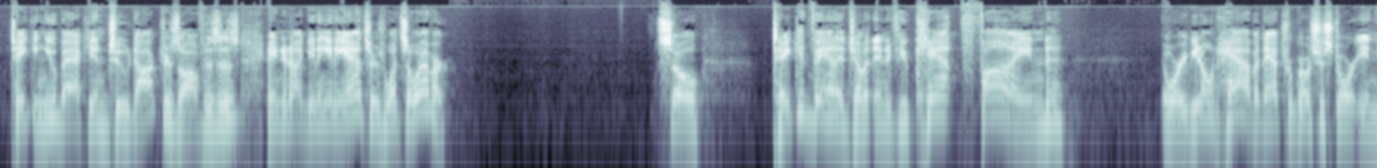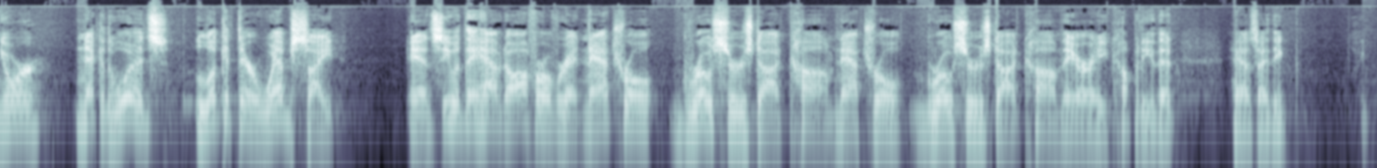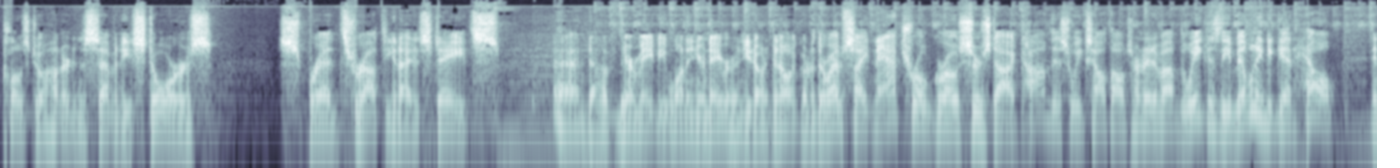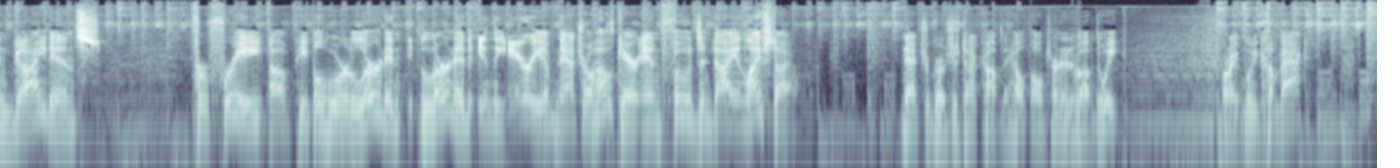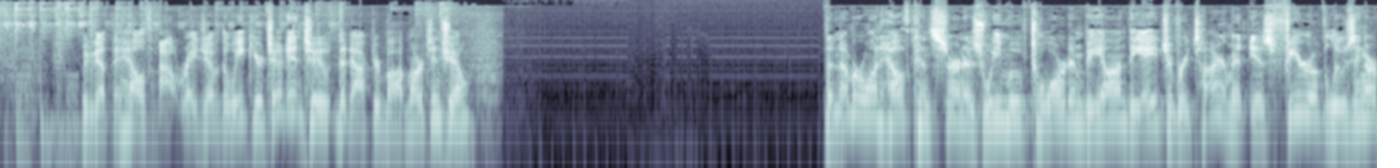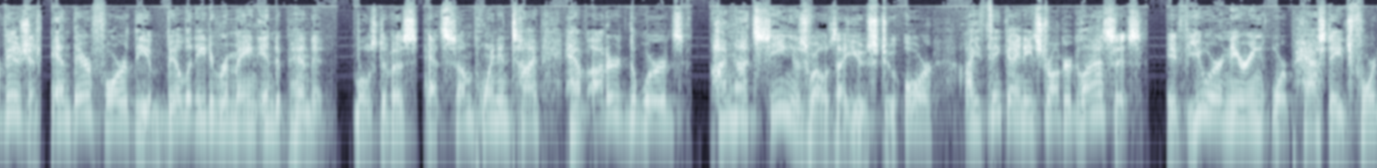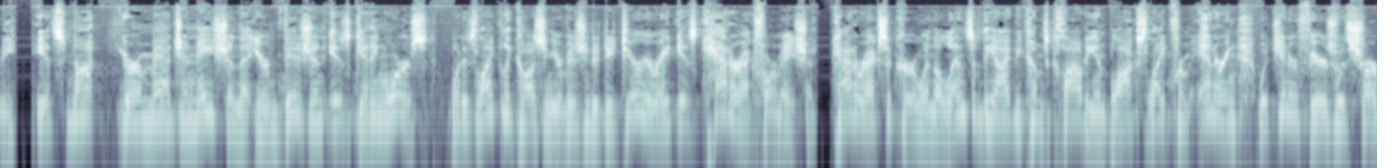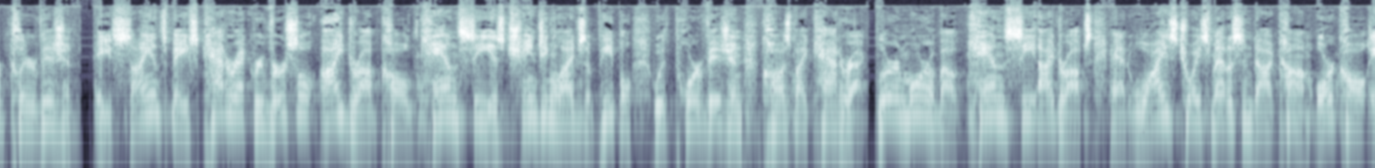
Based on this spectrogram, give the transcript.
taking you back into doctor's offices and you're not getting any answers whatsoever. So take advantage of it. And if you can't find or if you don't have a natural grocery store in your neck of the woods, look at their website and see what they have to offer over at naturalgrocers.com. Naturalgrocers.com. They are a company that has, I think, close to 170 stores spread throughout the United States. And uh, there may be one in your neighborhood and you don't even know it. Go to their website, naturalgrocers.com. This week's health alternative of the week is the ability to get help and guidance for free of people who are learned, learned in the area of natural health care and foods and diet and lifestyle. Naturalgrocers.com, the health alternative of the week. All right, when we come back, we've got the health outrage of the week. You're tuned into the Dr. Bob Martin Show. The number one health concern as we move toward and beyond the age of retirement is fear of losing our vision and therefore the ability to remain independent. Most of us, at some point in time, have uttered the words, I'm not seeing as well as I used to, or I think I need stronger glasses. If you are nearing or past age 40, It's not your imagination that your vision is getting worse. What is likely causing your vision to deteriorate is cataract formation. Cataracts occur when the lens of the eye becomes cloudy and blocks light from entering, which interferes with sharp, clear vision. A science-based cataract reversal eye drop called Can-C is changing lives of people with poor vision caused by cataract. Learn more about Can-C eye drops at wisechoicemedicine.com or call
